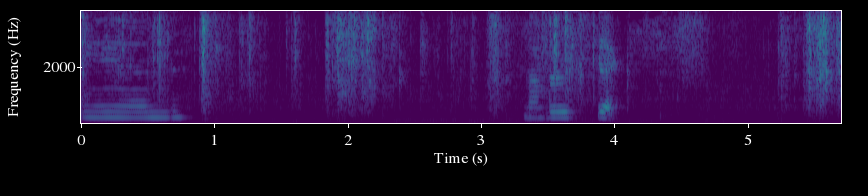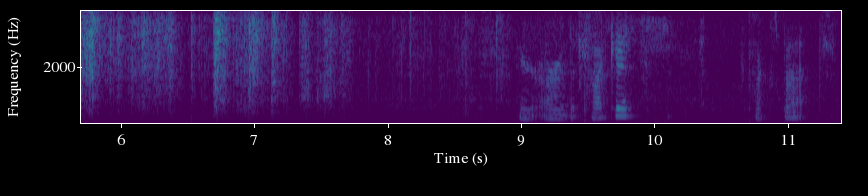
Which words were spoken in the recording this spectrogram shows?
And number six. Here are the pockets, tuck spots.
